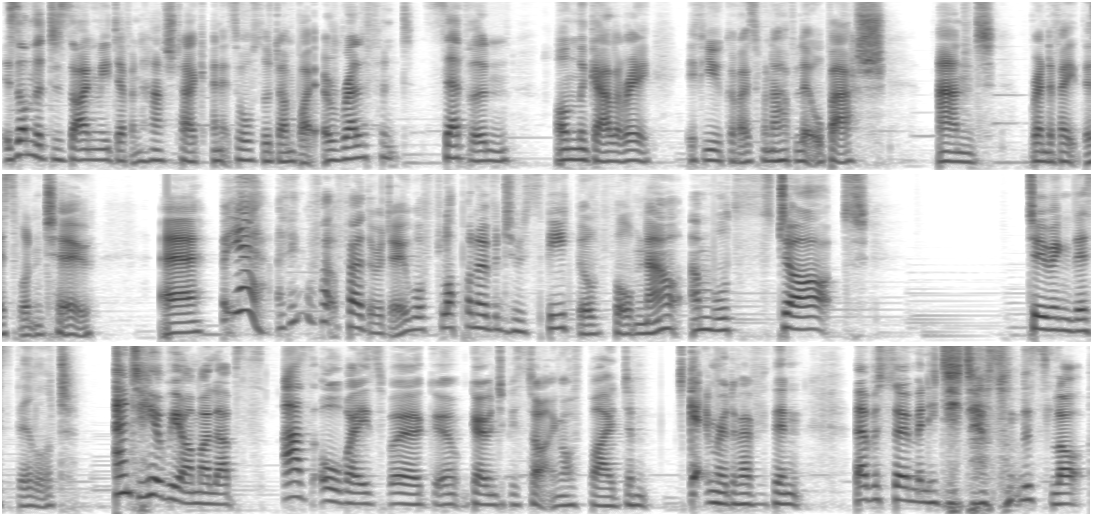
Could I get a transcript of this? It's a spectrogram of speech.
is on the Design Me Devon hashtag, and it's also done by Irrelephant Seven on the gallery. If you guys want to have a little bash and renovate this one too. Uh, but yeah, I think without further ado, we'll flop on over to speed build form now and we'll start doing this build. And here we are, my loves. As always, we're go going to be starting off by getting rid of everything. There were so many details on this lot.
